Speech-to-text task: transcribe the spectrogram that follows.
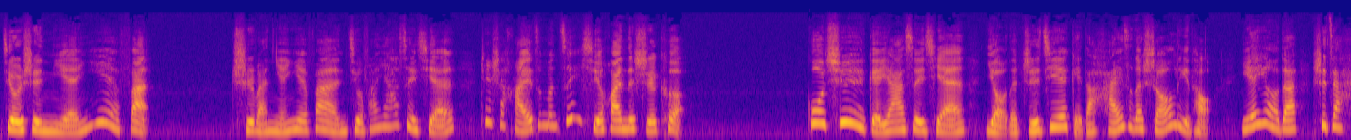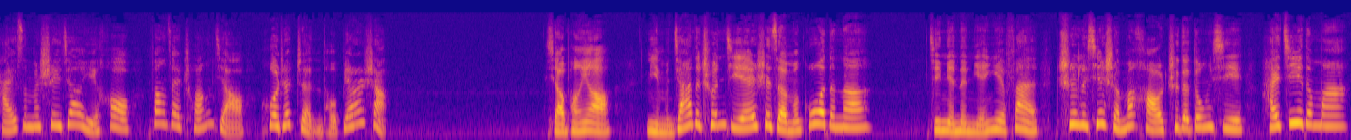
就是年夜饭。吃完年夜饭就发压岁钱，这是孩子们最喜欢的时刻。过去给压岁钱，有的直接给到孩子的手里头，也有的是在孩子们睡觉以后放在床角或者枕头边上。小朋友，你们家的春节是怎么过的呢？今年的年夜饭吃了些什么好吃的东西？还记得吗？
